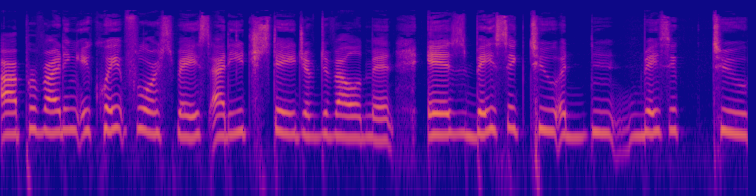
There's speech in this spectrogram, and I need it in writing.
uh, providing equate floor space at each stage of development is basic to a basic to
